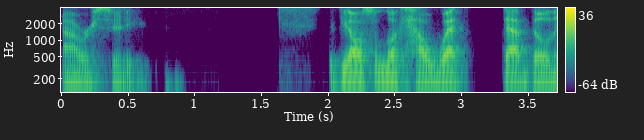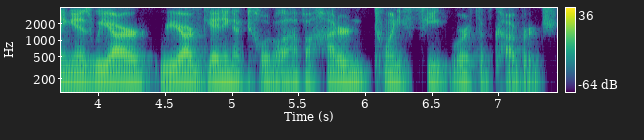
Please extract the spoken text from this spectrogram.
our city. If you also look how wet that building is, we are we are getting a total of 120 feet worth of coverage.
